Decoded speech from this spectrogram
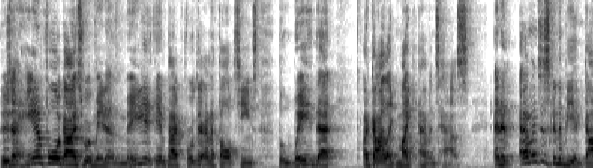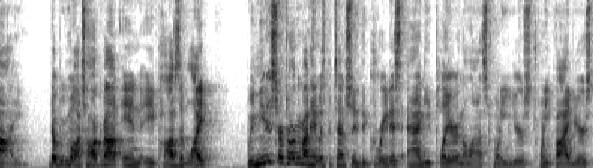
There's a handful of guys who have made an immediate impact for their NFL teams the way that a guy like Mike Evans has. And if Evans is going to be a guy that we want to talk about in a positive light, we need to start talking about him as potentially the greatest Aggie player in the last 20 years, 25 years,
